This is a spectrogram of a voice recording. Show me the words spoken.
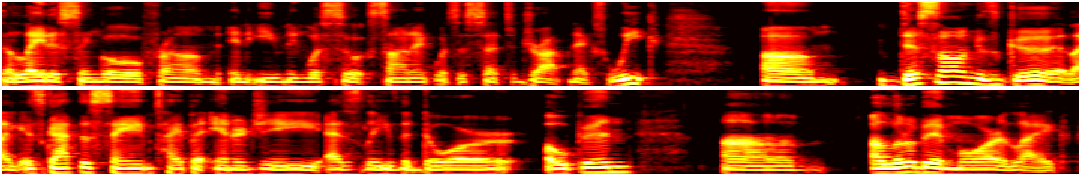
the latest single from An Evening with Silk Sonic, which is set to drop next week. Um, this song is good. Like it's got the same type of energy as Leave the Door Open. Um, a little bit more like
